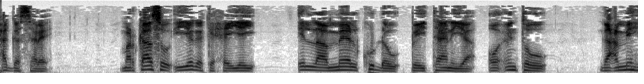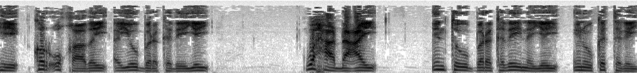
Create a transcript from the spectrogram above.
xagga sare. Markaasuu iyaga kaxeeyey ilaa meel ku dhow beytaaniya oo intuu gacmihii kor u qaaday ayuu barakadeeyey waxaa dhacay intuu barakadaynayey inuu ka tegey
